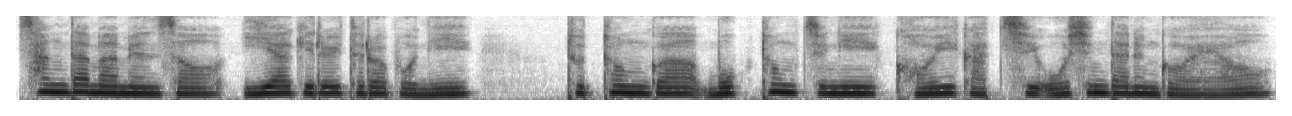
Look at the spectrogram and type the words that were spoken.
상담하면서 이야기를 들어보니 두통과 목 통증이 거의 같이 오신다는 거예요.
